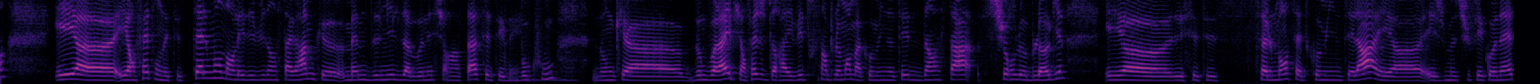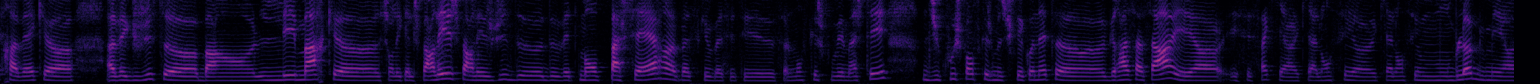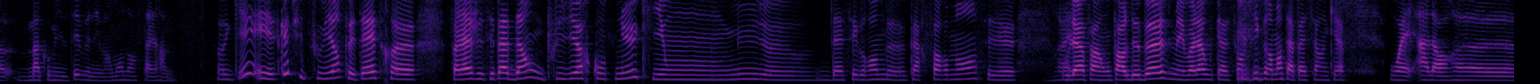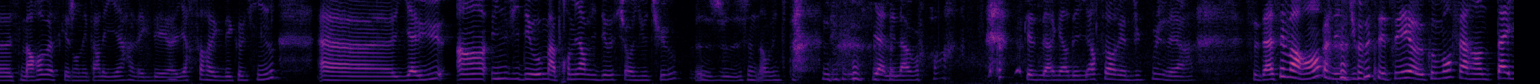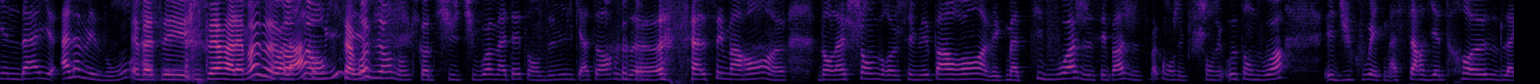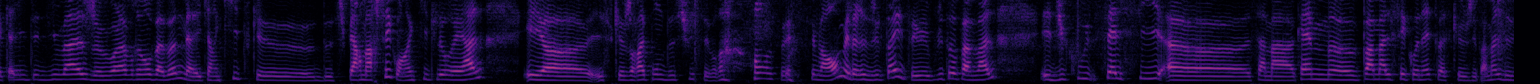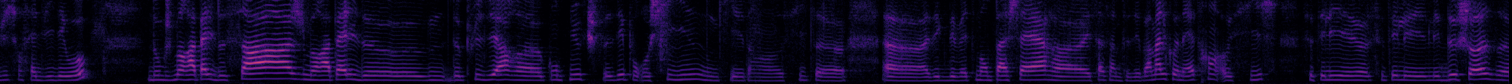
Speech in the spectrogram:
Et, euh, et, en fait, on était tellement dans les débuts d'Instagram que même 2000 abonnés sur Insta, c'était beaucoup. Donc, euh, donc voilà, et puis en fait, je drivais tout simplement ma communauté d'Insta sur le blog. Et, euh, et c'était seulement cette communauté-là. Et, euh, et, je me suis fait connaître avec, euh, avec juste ben, les marques sur lesquelles je parlais. Je parlais juste de, de vêtements pas chers parce que bah, c'était seulement ce que je pouvais m'acheter. Du coup, je pense que je me suis fait connaître grâce à ça. Et, et c'est ça qui a, qui, a lancé, qui a lancé mon blog. Mais ma communauté venait vraiment d'Instagram. Ok, et est-ce que tu te souviens peut-être, voilà, je sais pas, d'un ou plusieurs contenus qui ont eu d'assez grandes performances et, là, enfin, on parle de buzz, mais voilà, où tu as senti que vraiment tu as passé un cap? Ouais, alors euh, c'est marrant parce que j'en ai parlé hier, avec des, hier soir avec des copines. Euh, il y a eu un, une vidéo, ma première vidéo sur YouTube. Je, je n'invite pas les filles à aller la voir parce que je l'ai regardée hier soir et du coup j'ai c'était assez marrant, mais du coup, c'était euh, comment faire un tie and dye à la maison. Eh ben, c'est hyper à la mode voilà, maintenant. Oui, ça revient donc. Quand tu, tu, vois ma tête en 2014, euh, c'est assez marrant. Euh, dans la chambre chez mes parents, avec ma petite voix, je ne sais pas, je ne sais pas comment j'ai pu changer autant de voix. Et du coup, avec ma serviette rose, la qualité d'image, voilà, vraiment pas bonne, mais avec un kit que, de supermarché, quoi, un kit L'Oréal. Et, et, ce que je raconte dessus, c'est vraiment, c'est marrant, mais le résultat était plutôt pas mal. Et du coup, celle-ci, euh, ça m'a quand même euh, pas mal fait connaître parce que j'ai pas mal de vues sur cette vidéo. Donc je me rappelle de ça, je me rappelle de, plusieurs euh, contenus que je faisais pour Shein, donc qui est un site avec des vêtements pas chers, et ça, ça me faisait pas mal connaître aussi. C'était les, c'était les, les, deux choses.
